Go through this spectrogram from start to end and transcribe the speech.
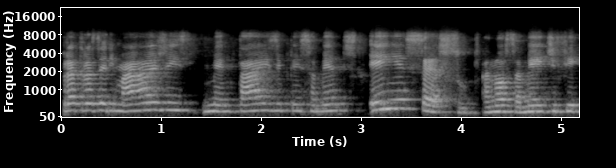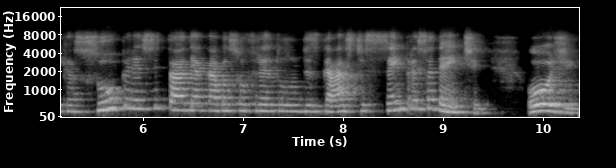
para trazer imagens mentais e pensamentos em excesso. A nossa mente fica super excitada e acaba sofrendo um desgaste sem precedente. Hoje,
